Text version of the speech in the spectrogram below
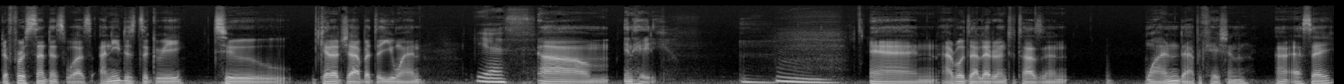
the first sentence was, "I need this degree to get a job at the UN yes. um, in Haiti." And I wrote that letter in 2001, the application uh, essay.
